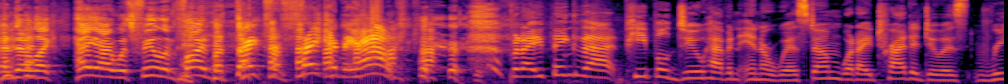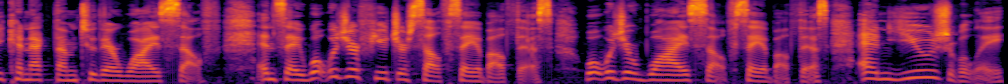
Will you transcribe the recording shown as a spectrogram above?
and they're like, hey, I was feeling fine, but thanks for freaking me out. but I think that people do have an inner wisdom. What I try to do is reconnect them to their wise self and say, what would your future self say about this? What would your wise self say about this? And usually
